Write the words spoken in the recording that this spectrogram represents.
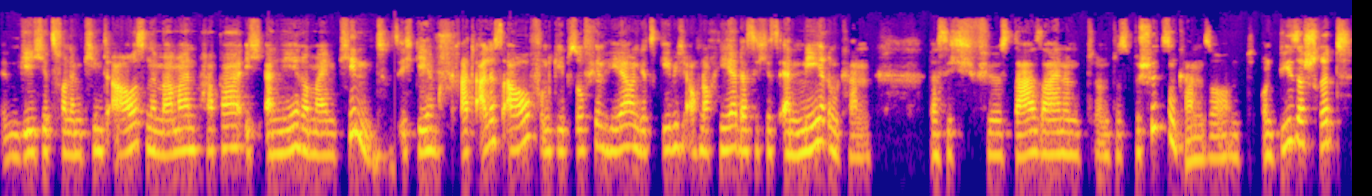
ähm, gehe ich jetzt von einem Kind aus, eine Mama, ein Papa, ich ernähre mein Kind. Ich gehe gerade alles auf und gebe so viel her und jetzt gebe ich auch noch her, dass ich es ernähren kann, dass ich fürs Dasein und, und das beschützen kann. So. Und, und dieser Schritt,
